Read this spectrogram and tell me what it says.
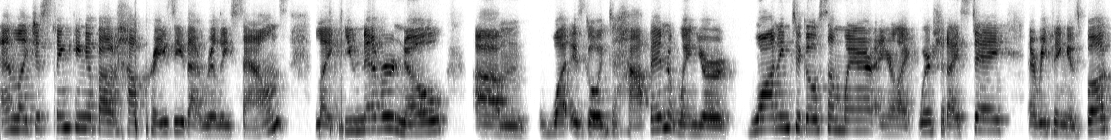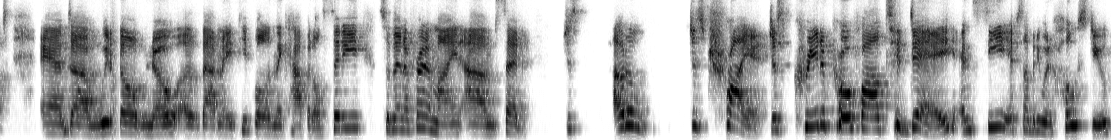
And like just thinking about how crazy that really sounds like you never know um, what is going to happen when you're wanting to go somewhere and you're like where should i stay? Everything is booked and uh, we don't know that many people in the capital city. So then a friend of mine um, said just out of just try it. Just create a profile today and see if somebody would host you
